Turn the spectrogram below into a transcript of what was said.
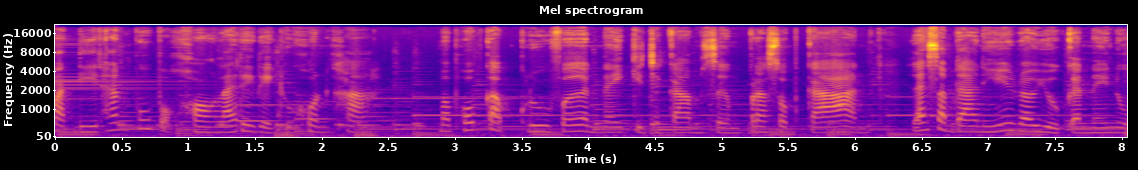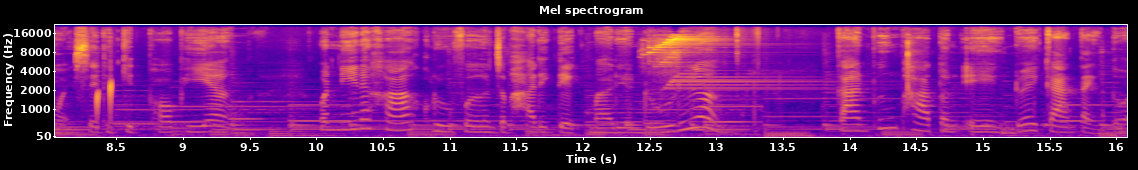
วัสดีท่านผู้ปกครองและเด็กๆทุกคนค่ะ มาพบกับครูเฟิร์นในกิจกรรมเสริมประสบการณ์ และสัปดาห์นี้เราอยู่กันในหน่วยเศรษฐกิจพอเพียง วันนี้นะคะ ครูเฟิร์นจะพาเด็กๆ มาเรียนรู้เรื่อง การพึ่งพาตนเองด้วยการแต่งตัว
